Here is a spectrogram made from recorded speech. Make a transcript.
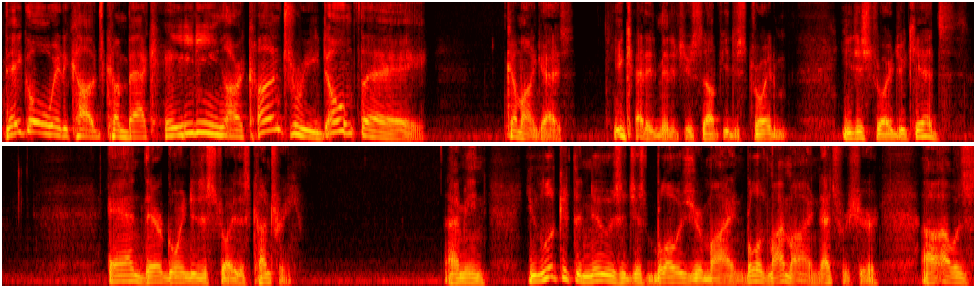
They go away to college, come back hating our country, don't they? Come on, guys. You got to admit it yourself. You destroyed them. You destroyed your kids. And they're going to destroy this country. I mean, you look at the news, it just blows your mind, blows my mind, that's for sure. Uh, I was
